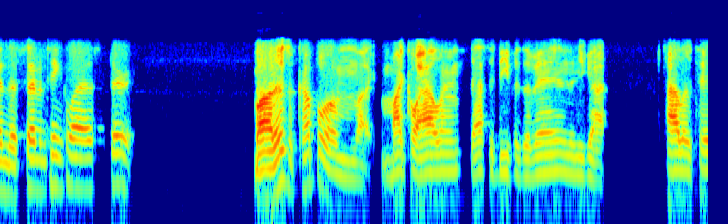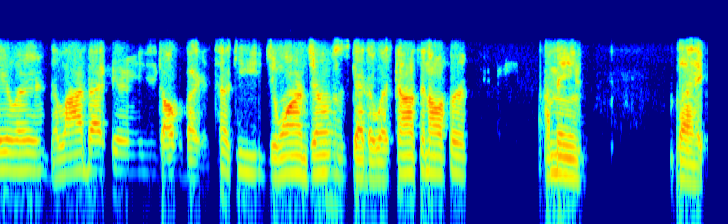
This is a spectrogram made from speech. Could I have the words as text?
in the 17 class, Derrick? Well, there's a couple of them, like Michael Allen, that's the defensive end. Then you got Tyler Taylor, the linebacker. He's offered by Kentucky. Jawan Jones got the Wisconsin offer. I mean, like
